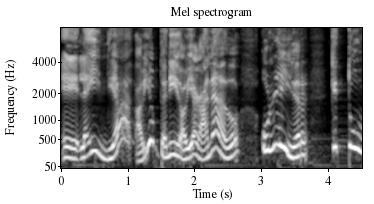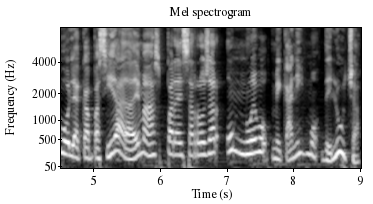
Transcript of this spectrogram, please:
eh, la India había obtenido, había ganado un líder que tuvo la capacidad además para desarrollar un nuevo mecanismo de lucha.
